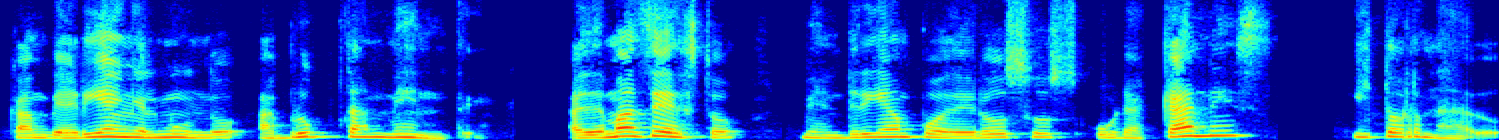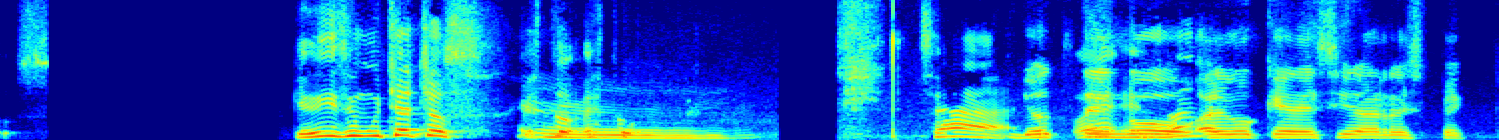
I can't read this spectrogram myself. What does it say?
cambiaría en el mundo abruptamente. Además de esto, vendrían poderosos huracanes y tornados. ¿Qué dicen muchachos? Esto, esto, o Mm, sea, Yo tengo man- algo que decir al respecto.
